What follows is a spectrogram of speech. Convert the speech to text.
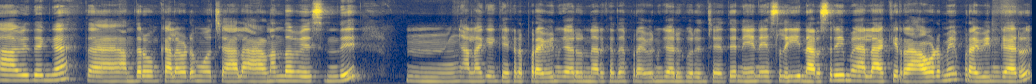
ఆ విధంగా అందరం కలవడము చాలా ఆనందం వేసింది. అలాగే ఇంకెక్కడ ప్రవీణ్ గారు ఉన్నారు కదా ప్రవీణ్ గారి గురించి అయితే నేను అసలు ఈ నర్సరీ మేళాకి రావడమే ప్రవీణ్ గారు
